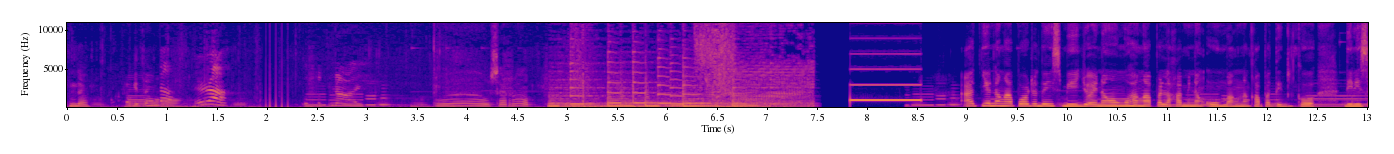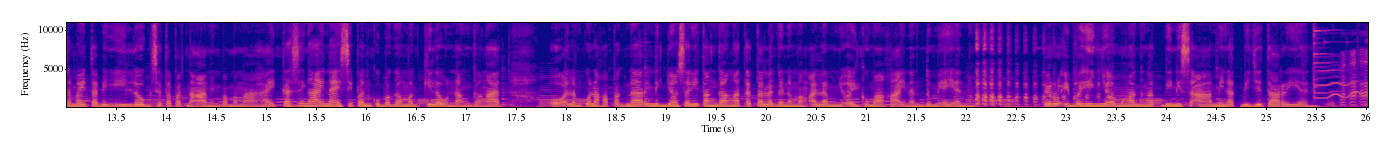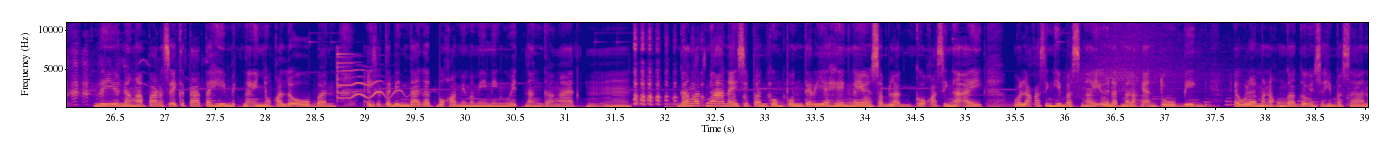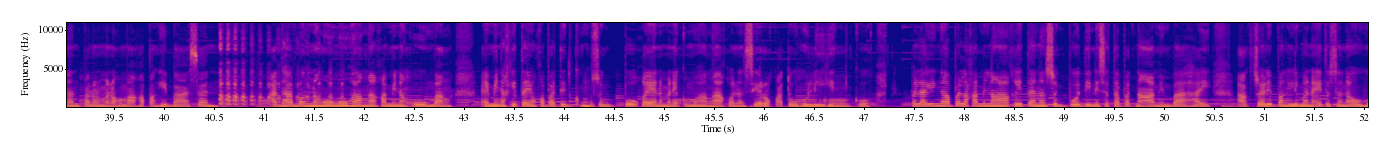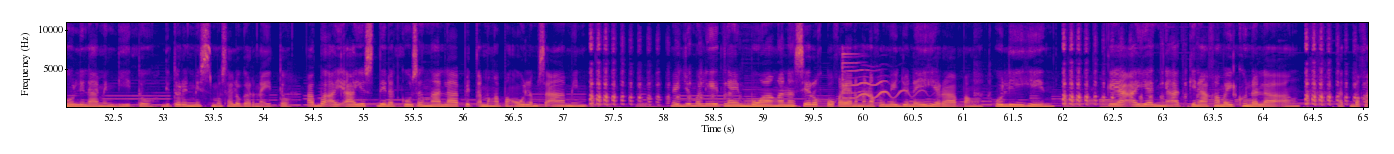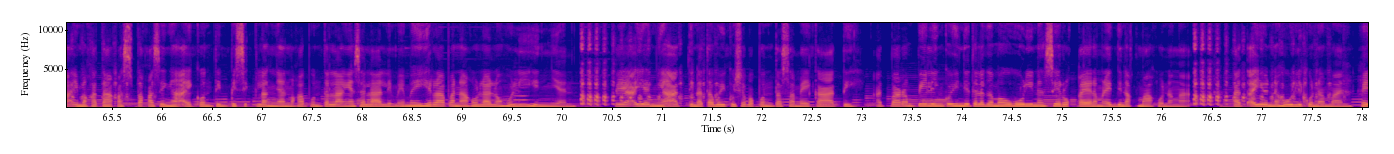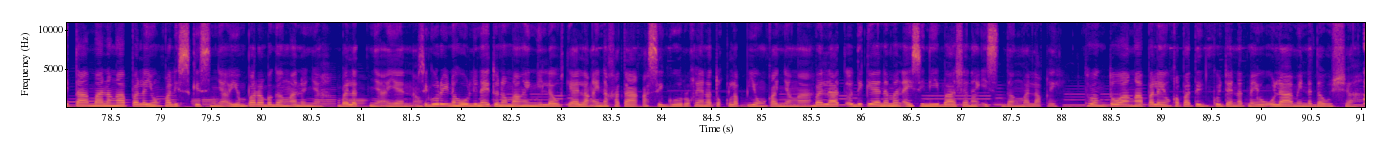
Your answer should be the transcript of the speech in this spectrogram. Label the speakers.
Speaker 1: Hindi. Kita mo.
Speaker 2: Tara. Pusot na ay.
Speaker 1: Wow, sarap. At yun na nga for today's video ay nangunguha nga pala kami ng umang ng kapatid ko din sa may tabing ilog sa tapat ng aming pamamahay. Kasi nga inaisipan ko bagang magkilaw ng gangat. O alam ko na kapag narinig nyo ang salitang gangat at talaga namang alam nyo ay kumakain ng dumi ay ano. Pero ibahin nyo ang mga gangat din sa amin at vegetarian. Yun na nga, para sa ikatatahimik ng inyong kalooban, ay sa tabing dagat po kami mamimingwit ng gangat. Mm-mm. Gangat nga naisipan kong punteryahin ngayon sa vlog ko kasi nga ay wala kasing hibas ngayon at malaki ang tubig. Eh wala naman akong gagawin sa hibasanan, paano naman ako makakapanghibasan? At habang nangunguha nga kami ng umang, ay may nakita yung kapatid kong sugpo kaya naman ay kumuha nga ako ng sirok at uhulihin ko. Palagi nga pala kami nakakita ng sugpo din sa tapat ng aming bahay. Actually, pang lima na ito sa nahuhuli namin dito. Dito rin mismo sa lugar na ito. Aba ay ayos din at kusang nalapit ang mga pangulam sa amin. Medyo maliit nga yung bunga nga ng sirok ko kaya naman ako medyo nahihirapang hulihin. Kaya ayan nga at kinakamay ko na laang. At baka ay makatakas pa kasi nga ay konting pisik lang yan, makapunta lang yan sa lalim, ay mahihirapan na ako lalong hulihin yan. Kaya ayan nga at tinataboy ko siya papunta sa may kati. At parang piling ko hindi talaga mahuhuli ng sirok kaya naman ay dinakma ko na nga. At ayun nahuli ko naman. May tama na nga pala yung kaliskis niya, yung para bagang ano niya, balat niya, ayan. Oh. Siguro ay nahuli na ito ng mangingilaw, kaya lang ay nakatakas siguro, kaya natuklap yung kanyang ah, balat o di kaya naman ay siniba siya ng isdang malaki. Tuwang-tuwa nga pala yung kapatid ko dyan at may uulamin na daw siya.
